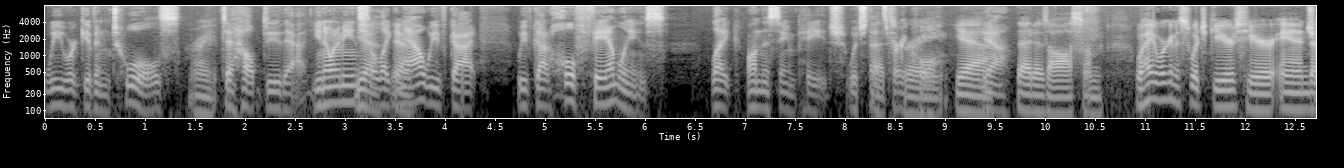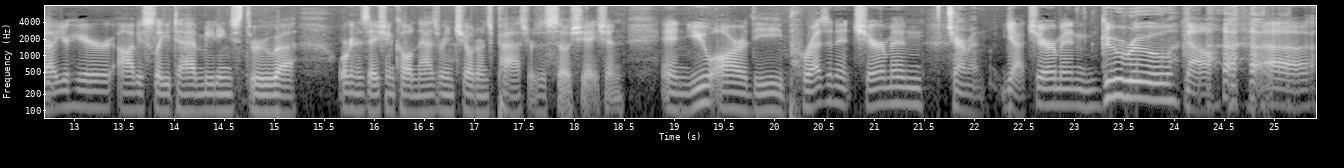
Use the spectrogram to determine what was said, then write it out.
we were given tools Right. to help do that. You know what I mean? Yeah, so like yeah. now we've got we've got whole families like on the same page, which that's, very great. cool. Yeah, Yeah. that is awesome. Well, hey, we're going to switch gears here, and uh, you're here obviously to have meetings through uh, organization called Nazarene Children's Pastors Association, and you are the president, chairman, Chairman. yeah, chairman, guru. No, uh,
